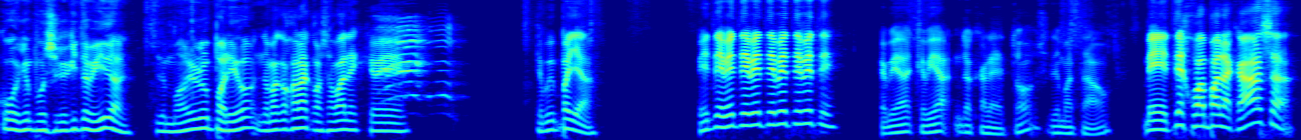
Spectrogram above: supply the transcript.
Coño, pues sí que quita vida. El madre no parió. No me coja la cosa, vale. Que, que voy para allá. Vete, vete, vete, vete, vete. Que había, que había dos caletos. Si le he matado. Vete, Juan, para la casa.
